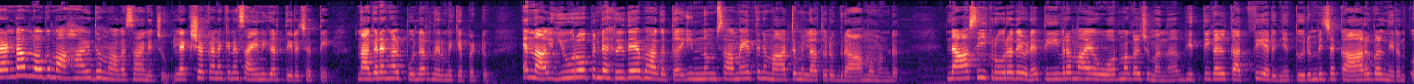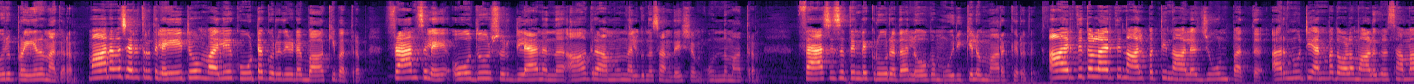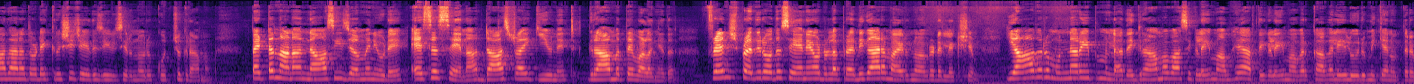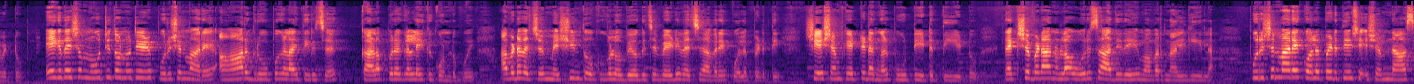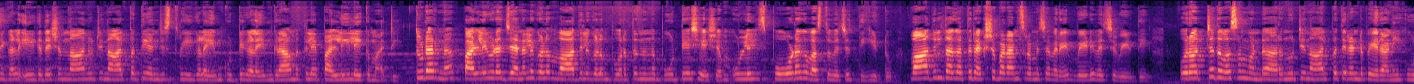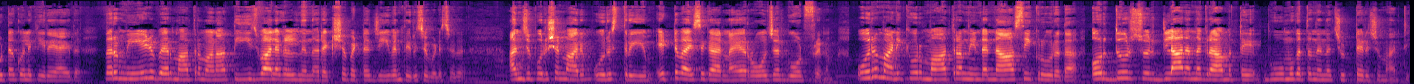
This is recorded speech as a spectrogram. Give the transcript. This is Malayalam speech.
രണ്ടാം ലോക മഹായുദ്ധം അവസാനിച്ചു. ലക്ഷക്കണക്കിന് സൈനികർ തിരിച്ചെത്തി. നഗരങ്ങൾ പുനർനിർമ്മിക്കപ്പെട്ടു. എന്നാൽ യൂറോപ്പിന്റെ ഹൃദയഭാഗത്ത് ഇന്നും സമയത്തിന് മാറ്റമില്ലാത്തൊരു ഗ്രാമമുണ്ട്. നാസി ക്രൂരതയുടെ തീവ്രമായ ഓർമ്മകൾ ചുമന്ന് ഭിത്തികൾ കത്തിയെറിഞ്ഞ് തുരുമ്പിച്ച കാറുകൾ നിറഞ്ഞ ഒരു പ്രേത നഗരം. മാനവ ചരിത്രത്തിലെ ഏറ്റവും വലിയ കൂട്ടക്കുരുതിയുടെ ബാക്കി പത്രം. ഫ്രാൻസിലെ ഓദൂർ ഷുർഗ്ലാൻ എന്ന് ആ ഗ്രാമം നൽകുന്ന സന്ദേശം ഒന്നു മാത്രം. ഫാസിസത്തിന്റെ ക്രൂരത ലോകം ഒരിക്കലും മറക്കരുത്. ആയിരത്തി തൊള്ളായിരത്തി നാൽപ്പത്തി നാല് ജൂൺ പത്ത് അറുന്നൂറ്റി അൻപതോളം ആളുകൾ സമാധാനത്തോടെ കൃഷി ചെയ്ത് ജീവിച്ചിരുന്ന ഒരു കൊച്ചു ഗ്രാമം. പെട്ടെന്നാണ് നാസി ജർമ്മനിയുടെ എസ് എസ് സേന ഡാസ്ട്രൈക്ക് യൂണിറ്റ് ഗ്രാമത്തെ വളഞ്ഞത്. ഫ്രഞ്ച് പ്രതിരോധ സേനയോടുള്ള പ്രതികാരമായിരുന്നു അവരുടെ ലക്ഷ്യം. യാതൊരു മുന്നറിയിപ്പുമില്ലാതെ ഗ്രാമവാസികളെയും അഭയാർത്ഥികളെയും അവർ കവലയിൽ ഒരുമിക്കാൻ ഉത്തരവിട്ടു. ഏകദേശം നൂറ്റി തൊണ്ണൂറ്റിയേഴ് പുരുഷന്മാരെ ആറ് ഗ്രൂപ്പുകളായി തിരിച്ച് കളപ്പുരകളിലേക്ക് കൊണ്ടുപോയി. അവിടെ വെച്ച് മെഷീൻ തോക്കുകൾ ഉപയോഗിച്ച് വെടിവെച്ച് അവരെ കൊലപ്പെടുത്തി. ശേഷം കെട്ടിടങ്ങൾ പൂട്ടിയിട്ട് തീയിട്ടു. രക്ഷപ്പെടാനുള്ള ഒരു സാധ്യതയും അവർ നൽകിയില്ല. പുരുഷന്മാരെ കൊലപ്പെടുത്തിയ ശേഷം നാസികൾ ഏകദേശം നാനൂറ്റി നാൽപ്പത്തി അഞ്ച് സ്ത്രീകളെയും കുട്ടികളെയും ഗ്രാമത്തിലെ പള്ളിയിലേക്ക് മാറ്റി. തുടർന്ന് പള്ളിയുടെ ജനലുകളും വാതിലുകളും പുറത്തുനിന്ന് പൂട്ടിയ ശേഷം ഉള്ളിൽ സ്ഫോടക വസ്തു വെച്ച് തീയിട്ടു. വാതിൽ തകർത്ത് രക്ഷപ്പെടാൻ ശ്രമിച്ചവരെ വെടിവെച്ച് വീഴ്ത്തി. ഒരൊറ്റ ദിവസം കൊണ്ട് അറുന്നൂറ്റി നാൽപ്പത്തിരണ്ട് പേരാണ് ഈ കൂട്ടക്കൊലയ്ക്ക് ഇരയായത് വെറും ഏഴു പേർ മാത്രമാണ് ആ തീജ്വാലകളിൽ നിന്ന് രക്ഷപ്പെട്ട് ജീവൻ തിരിച്ചു പിടിച്ചത്. അഞ്ച് പുരുഷന്മാരും ഒരു സ്ത്രീയും എട്ട് വയസ്സുകാരനായ റോജർ ഗോഡ്ഫ്രനും. ഒരു മണിക്കൂർ മാത്രം നീണ്ട നാസി ക്രൂരത ഒർദൂർ ഷുർഗ്ലാൻ എന്ന ഗ്രാമത്തെ ഭൂമുഖത്ത് നിന്ന് ചുട്ടരിച്ചു മാറ്റി.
